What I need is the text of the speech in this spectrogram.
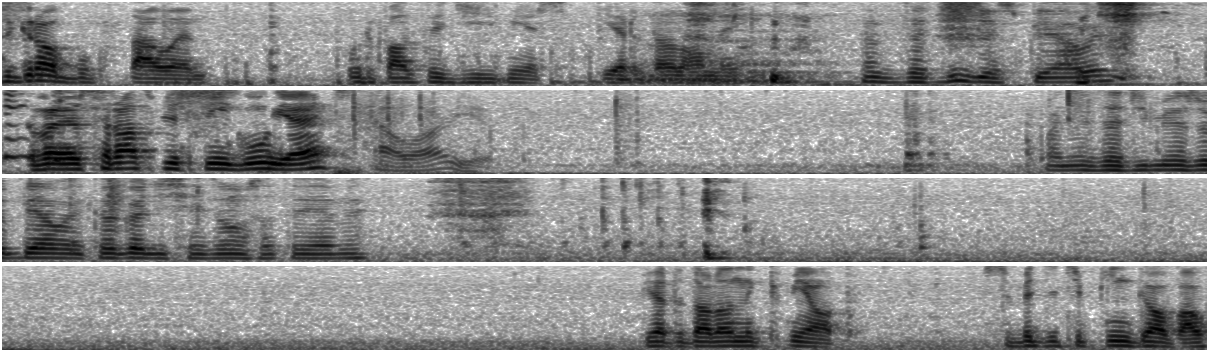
z grobu wstałem. Kurwa zedzimierz pierdolony. Zadziwiesz biały. Dobra, jeszcze raz mnie pinguje. Panie Zadzimierzu Biały, kogo dzisiaj złączatujemy? Pierdolony kmiot. Jeszcze będziecie pingował.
